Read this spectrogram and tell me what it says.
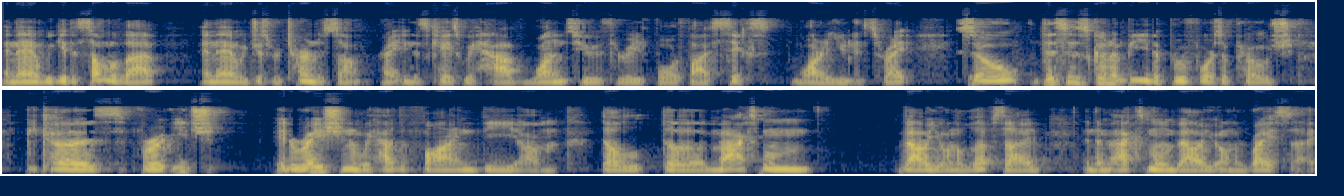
and then we get the sum of that, and then we just return the sum, right? In this case, we have one, two, three, four, five, six water units, right? So this is going to be the brute force approach because for each iteration, we have to find the, um, the, the maximum value on the left side and the maximum value on the right side.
